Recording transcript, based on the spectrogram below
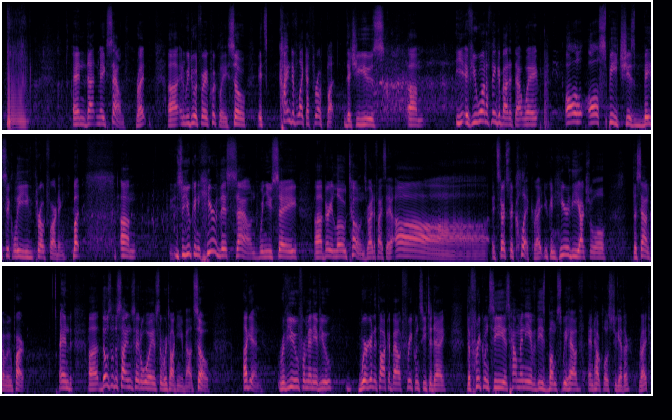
And that makes sound, right? Uh, and we do it very quickly. So it's kind of like a throat butt that you use. Um, if you want to think about it that way, all, all speech is basically throat farting. But um, so you can hear this sound when you say uh, very low tones, right? If I say ah, it starts to click, right? You can hear the actual the sound coming apart. And uh, those are the sinusoidal waves that we're talking about. So again, review for many of you. We're going to talk about frequency today. The frequency is how many of these bumps we have and how close together, right?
